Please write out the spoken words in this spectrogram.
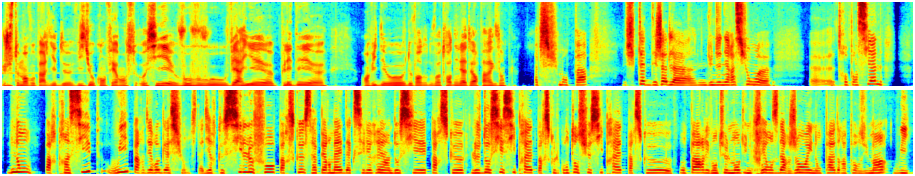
Justement, vous parliez de visioconférence aussi. Vous, vous, vous verriez plaider en vidéo devant votre ordinateur, par exemple? Absolument pas. Je suis peut-être déjà d'une génération euh, euh, trop ancienne. Non, par principe, oui, par dérogation. C'est-à-dire que s'il le faut, parce que ça permet d'accélérer un dossier, parce que le dossier s'y prête, parce que le contentieux s'y prête, parce que on parle éventuellement d'une créance d'argent et non pas de rapports humains, oui,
